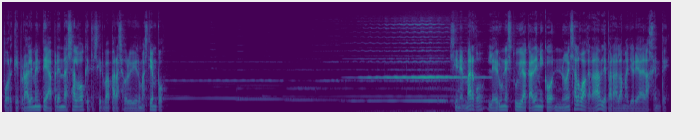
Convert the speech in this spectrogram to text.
porque probablemente aprendas algo que te sirva para sobrevivir más tiempo. Sin embargo, leer un estudio académico no es algo agradable para la mayoría de la gente.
